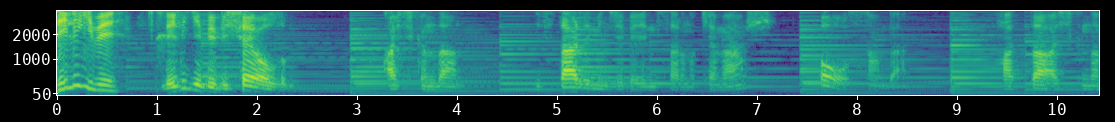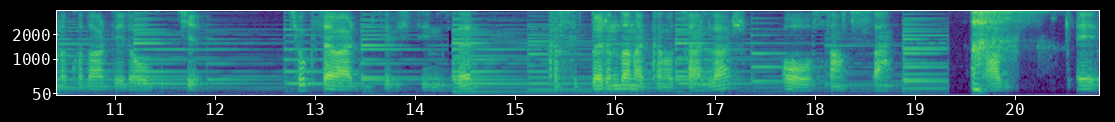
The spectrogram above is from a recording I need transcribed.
Deli gibi Deli gibi bir şey oldum aşkından. İsterdim ince belini saran o kemer, o olsam ben. Hatta aşkından o kadar deli oldum ki, çok severdim seviştiğimizde, kasıklarından akan o terler, o olsam ben. Abi, e,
